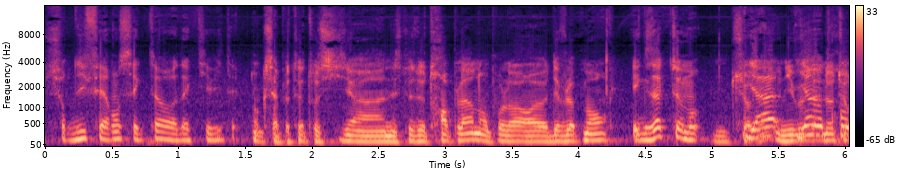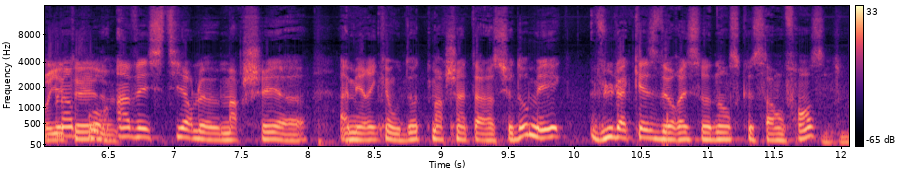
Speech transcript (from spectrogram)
sur différents secteurs d'activité. Donc ça peut être aussi un espèce de tremplin pour leur euh, développement? Exactement. Sur, il y a, au niveau il y a de un la notoriété tremplin pour de- investir le marché euh, américain ou d'autres marchés internationaux, mais vu la caisse de résonance que ça a en France, Mhm.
